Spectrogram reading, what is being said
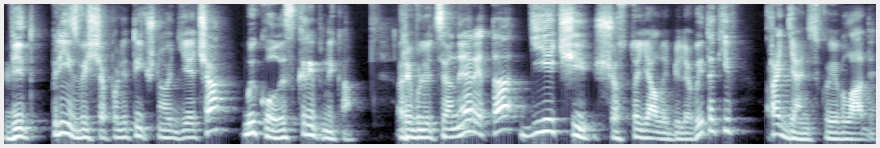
від прізвища політичного діяча Миколи Скрипника, революціонери та діячі, що стояли біля витоків радянської влади.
